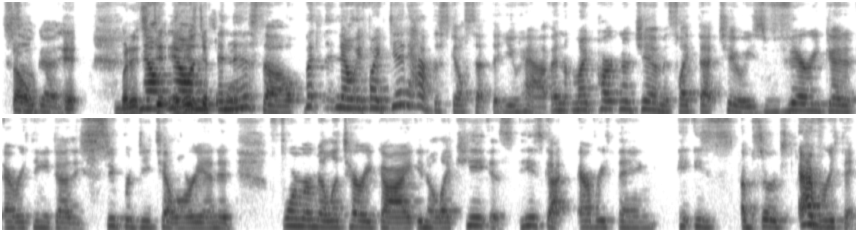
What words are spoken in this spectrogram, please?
So, so good. It, but it's now, it, now it is in, in this though. But now, if I did have the skill set that you have, and my partner Jim is like that too. He's very good at everything he does. He's super detail oriented former military guy you know like he is he's got everything he observes everything.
